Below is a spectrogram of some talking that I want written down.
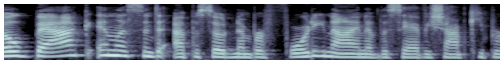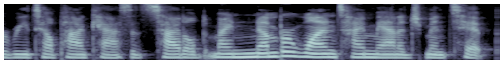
Go back and listen to episode number 49 of the Savvy Shopkeeper Retail Podcast. It's titled My Number One Time Management Tip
